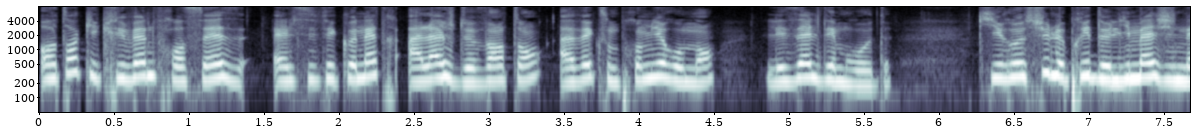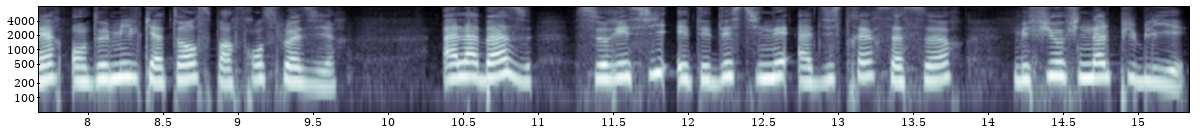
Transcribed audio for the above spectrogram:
En tant qu'écrivaine française, elle s'est fait connaître à l'âge de 20 ans avec son premier roman, Les ailes d'émeraude, qui reçut le prix de l'imaginaire en 2014 par France Loisirs. À la base, ce récit était destiné à distraire sa sœur, mais fut au final publié.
